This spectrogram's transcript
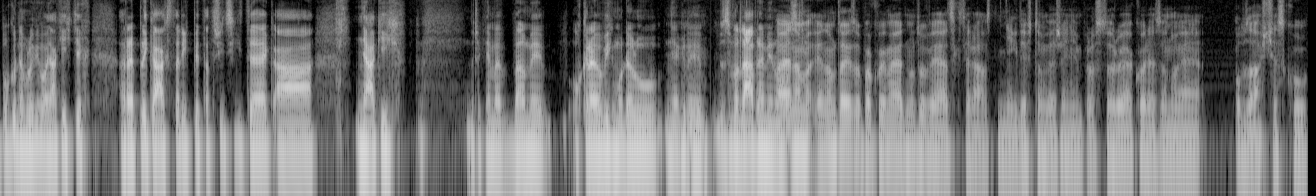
pokud nemluvím o nějakých těch replikách starých 35 a nějakých, řekněme, velmi okrajových modelů někdy Hmm. z dávné A minulosti. jenom, jenom tady zopakujeme jednu tu věc, která někdy v tom veřejném prostoru jako rezonuje, obzvlášť Česku.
